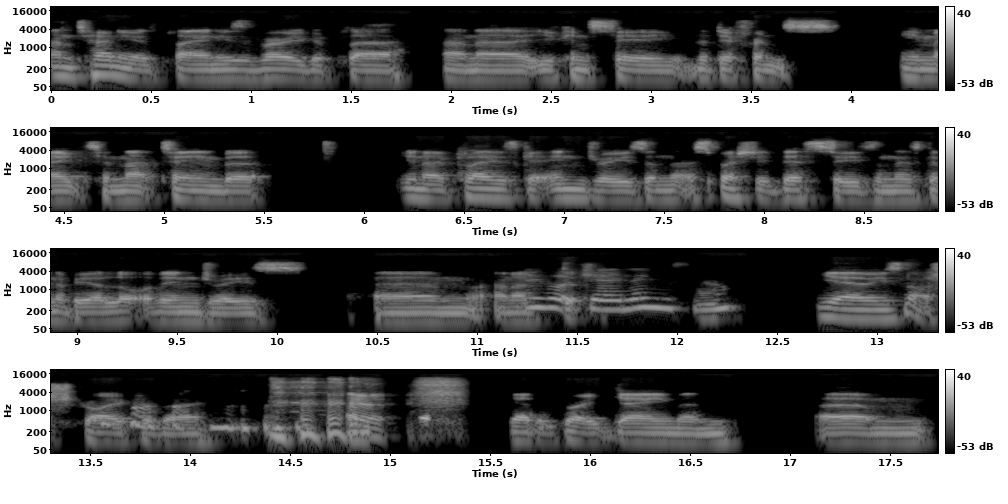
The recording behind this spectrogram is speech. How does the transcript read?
Antonio is playing, he's a very good player and uh, you can see the difference he makes in that team. But you know players get injuries, and especially this season, there's going to be a lot of injuries. Um, and I've got J Lingz now. Yeah, he's not a striker though. he had a great game, and um,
